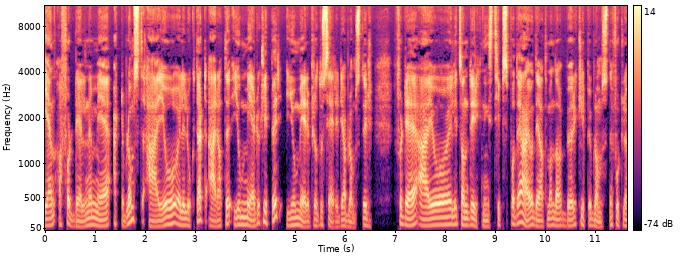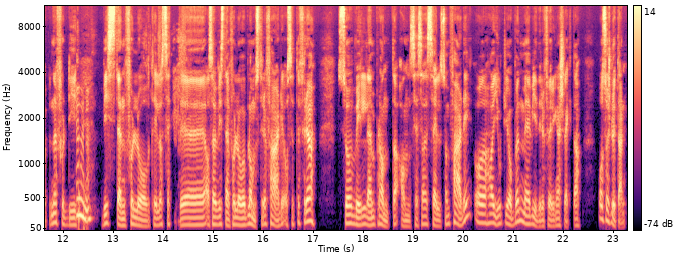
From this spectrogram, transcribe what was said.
en av fordelene med erteblomst, er jo, eller luktert, er at det, jo mer du klipper, jo mer produserer de av blomster. For det er jo litt sånn dyrkningstips på det, er jo det at man da bør klippe blomstene fortløpende, fordi Mm. hvis den får lov til å sette, altså hvis den får lov å blomstre ferdig og sette frø, så vil den planta anse seg selv som ferdig og ha gjort jobben med videreføring av slekta, og så slutter den.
